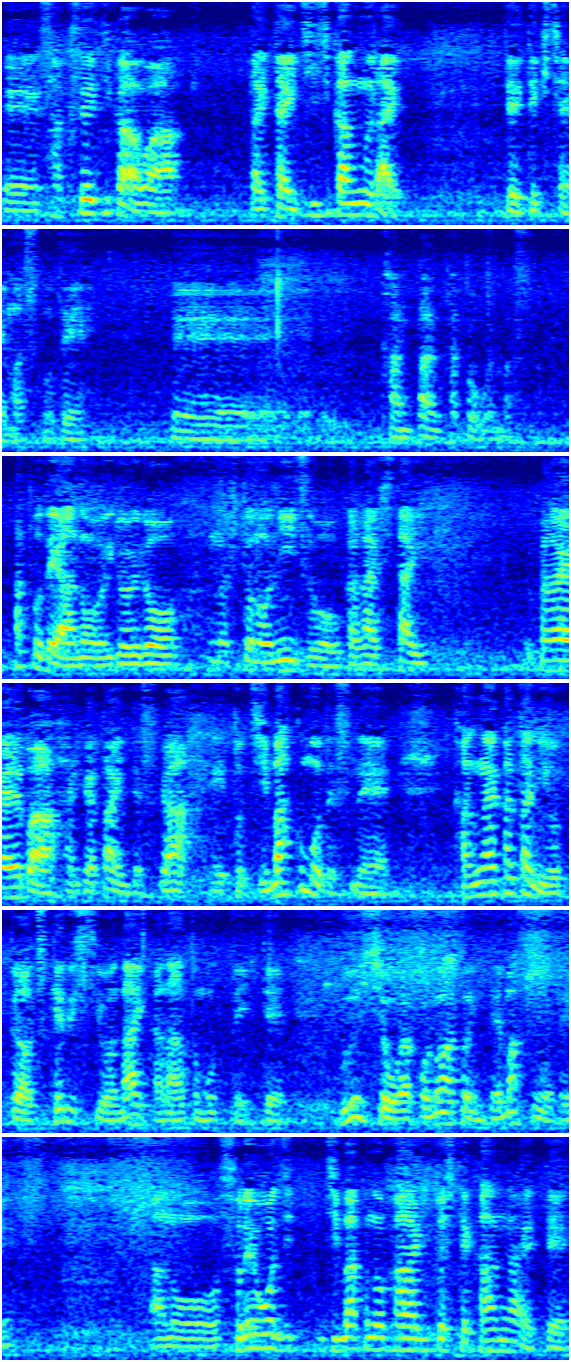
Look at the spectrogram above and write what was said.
えー、作成時間はだいたい1時間ぐらいでできちゃいますので、えー、簡単かと思います。後であのいろいろの人のニーズをお伺いしたい伺えればありがたいんですが、えーと、字幕もですね考え方によってはつける必要はないかなと思っていて文章がこの後に出ますのであのそれを字幕の代わりとして考えて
